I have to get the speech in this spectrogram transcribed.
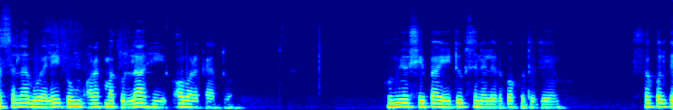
আসসালামু আলাইকুম আরহামাতুল্লাহি অবরাকাতু হোমিও শিপা ইউটিউব চ্যানেলের পক্ষ থেকে সকলকে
